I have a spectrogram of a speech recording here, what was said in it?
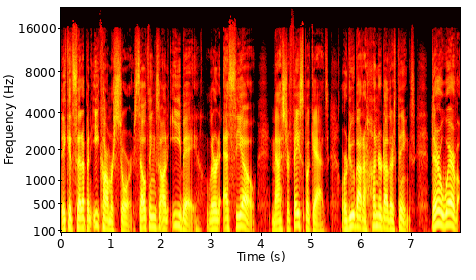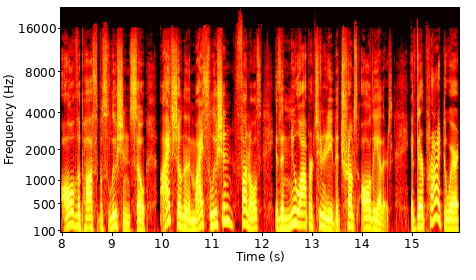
They could set up an e commerce store, sell things on eBay, learn SEO, master Facebook ads, or do about a hundred other things. They're aware of all of the possible solutions, so I show them that my solution, funnels, is a new opportunity that trumps all the others. If they're product aware,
